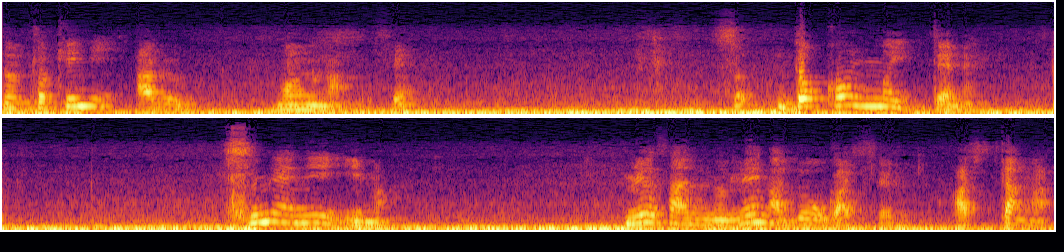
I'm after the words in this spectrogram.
の時にあるものなんですよどこにも行ってない。常に今。皆さんの目がどうかしてる。明日が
